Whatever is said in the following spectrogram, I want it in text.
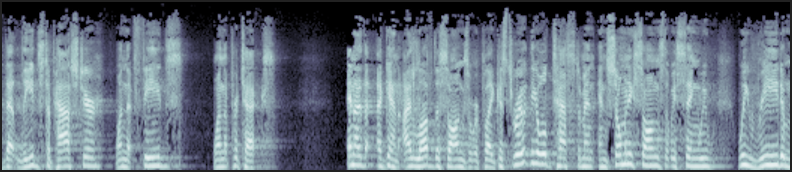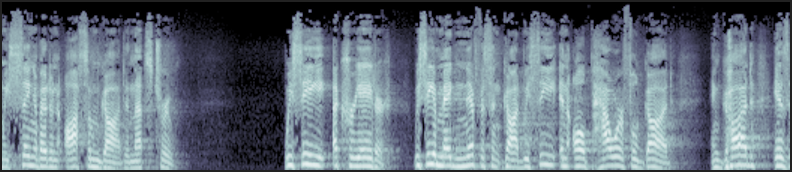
that leads to pasture, one that feeds, one that protects. And I, again, I love the songs that were played because throughout the Old Testament and so many songs that we sing, we, we read and we sing about an awesome God, and that's true. We see a creator. We see a magnificent God. We see an all powerful God. And God is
